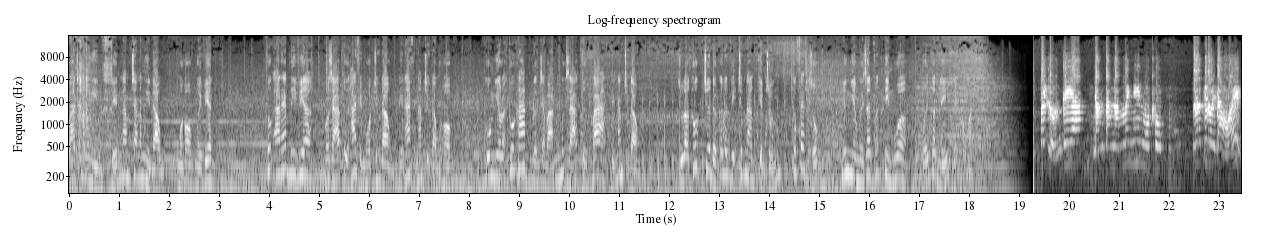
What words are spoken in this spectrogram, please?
350.000 đến 550.000 đồng một hộp 10 viên. Thuốc Arepivir có giá từ 2,1 triệu đồng đến 2,5 triệu đồng một hộp. Cùng nhiều loại thuốc khác được chào bán với mức giá từ 3 đến 5 triệu đồng. Dù là thuốc chưa được các đơn vị chức năng kiểm chứng, cấp phép sử dụng, nhưng nhiều người dân vẫn tìm mua với tâm lý để phòng bệnh. Mấy lớn thì 550 nghìn một hộp là cái loại đỏ ấy.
